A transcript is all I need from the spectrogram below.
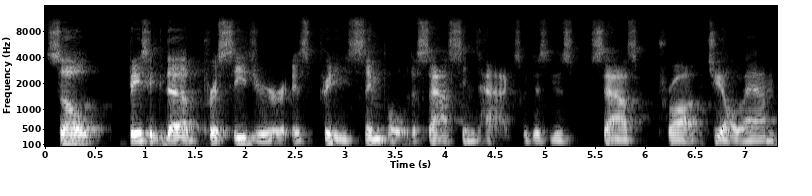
so basically the procedure is pretty simple. The SAS syntax, we just use SAS proc GLM,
